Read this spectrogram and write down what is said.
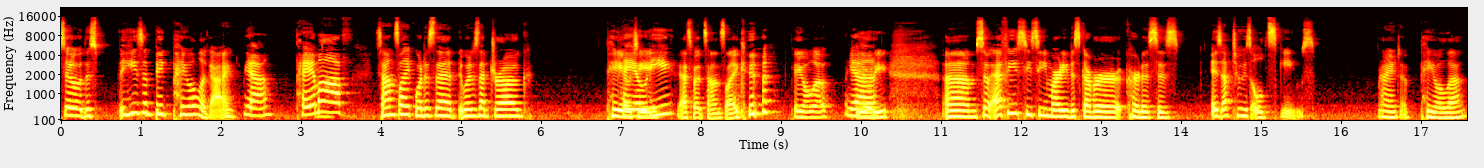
So this he's a big payola guy. Yeah. Pay him off. Sounds like what is that? What is that drug? Peyote. Peyote? That's what it sounds like. Payola. Yeah. Peyote. Um, so Effie, CC, Marty discover Curtis is is up to his old schemes, right? Of payola,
